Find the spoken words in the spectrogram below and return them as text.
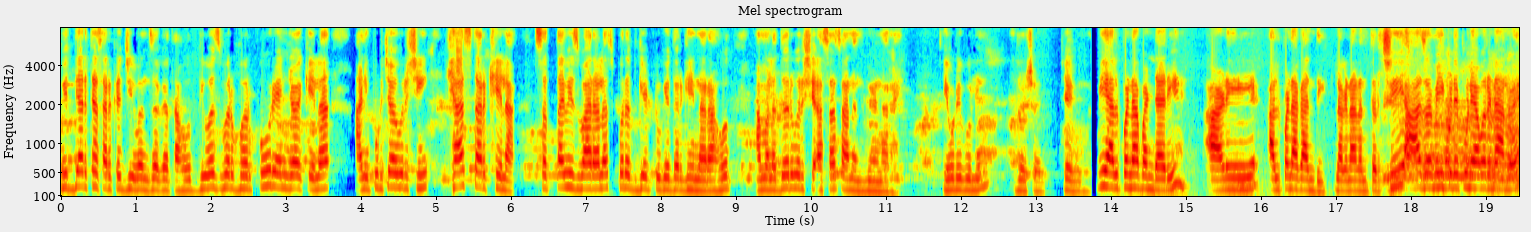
विद्यार्थ्यासारखं जीवन जगत आहोत. दिवसभर भरपूर एन्जॉय केला आणि पुढच्या वर्षी ह्याच तारखेला सत्तावीस बारालाच परत गेट टुगेदर घेणार आहोत. आम्हाला दरवर्षी असाच आनंद मिळणार आहे. एवढे बोलून दर्शन जय मी अल्पना भंडारी. आणि अल्पना गांधी लग्नानंतरची. आज आम्ही इकडे पुण्यावरनं आलोय.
